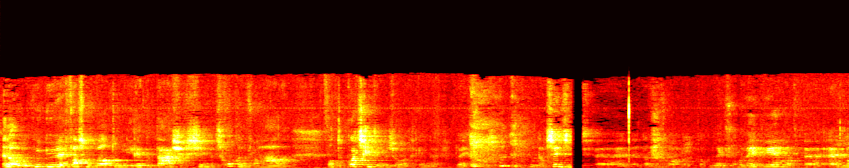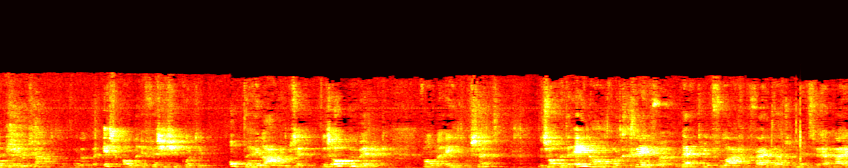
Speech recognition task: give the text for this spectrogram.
En ook u, heeft vast nog wel toen die reportage gezien met schokkende verhalen van tekortschietende zorg in de verpleeghuizen. Nou, sinds eh, dat, is gewoon, dat, bleek van de week weer, dat eh, er nog meer bezuinigd gaat worden. Er is al de efficiëntiekorting op de hele AWBZ, dus ook uw werk, van de 1%. Dus wat met de ene hand wordt gegeven, werkdrukverlaging, 5000 mensen erbij,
